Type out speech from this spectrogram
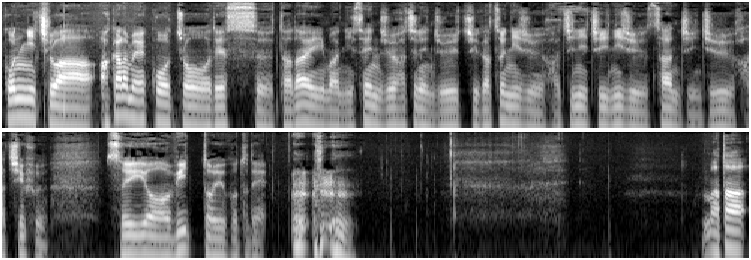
こんにちは、赤目校長です。ただいま2018年11月28日23時18分、水曜日ということで、また、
